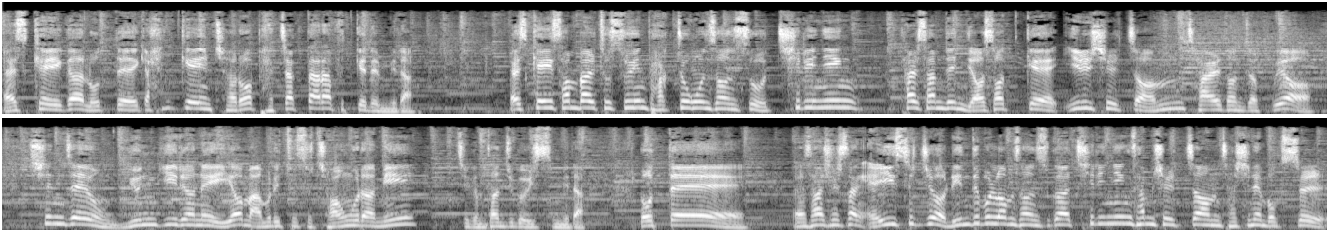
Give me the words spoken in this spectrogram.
SK가 롯데에게 한 게임 차로 바짝 따라 붙게 됩니다. SK 선발 투수인 박종훈 선수 7이닝 탈삼진 6개 1실점 잘 던졌고요. 신재웅, 윤기련에 이어 마무리 투수 정우람이 지금 던지고 있습니다. 롯데 사실상 에이스죠. 린드블럼 선수가 7이닝 3실점 자신의 몫을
